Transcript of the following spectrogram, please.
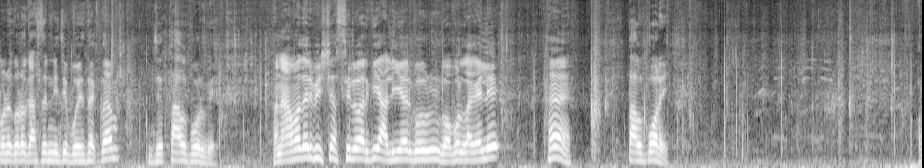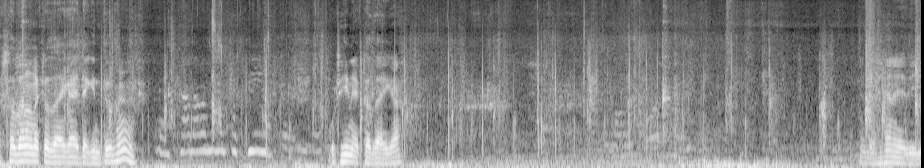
মনে করো গাছের নিচে বসে থাকতাম যে তাল পড়বে। মানে আমাদের বিশ্বাস ছিল আর কি, আলিয়ার গরুর গোবর লাগাইলে হ্যাঁ তাল পড়ে। অসাধারণ একটা জায়গা এটা কিন্তু হ্যাঁ। কঠিন একটা জায়গা। দেখেন এদিকে।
